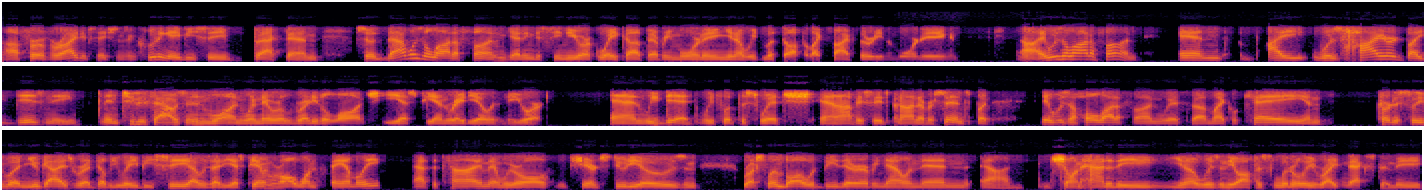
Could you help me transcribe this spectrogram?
uh, for a variety of stations, including ABC back then. So that was a lot of fun getting to see New York wake up every morning. You know, we'd lift off at like 5:30 in the morning, and uh, it was a lot of fun. And I was hired by Disney in 2001 when they were ready to launch ESPN Radio in New York. And we did. We flipped the switch, and obviously it's been on ever since. But it was a whole lot of fun with uh, Michael Kay and Curtis Sliwa and you guys were at WABC. I was at ESPN. We were all one family at the time, and we were all shared studios. And Rush Limbaugh would be there every now and then. Uh, Sean Hannity, you know, was in the office literally right next to me.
